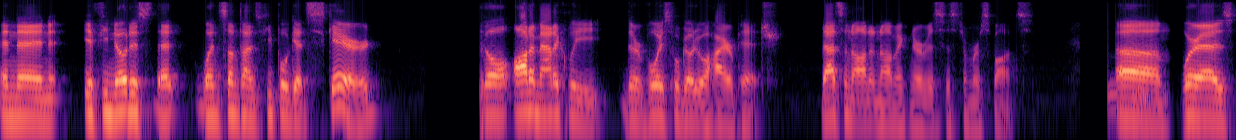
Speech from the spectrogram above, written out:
And then if you notice that when sometimes people get scared, they'll automatically their voice will go to a higher pitch. That's an autonomic nervous system response. Um, whereas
